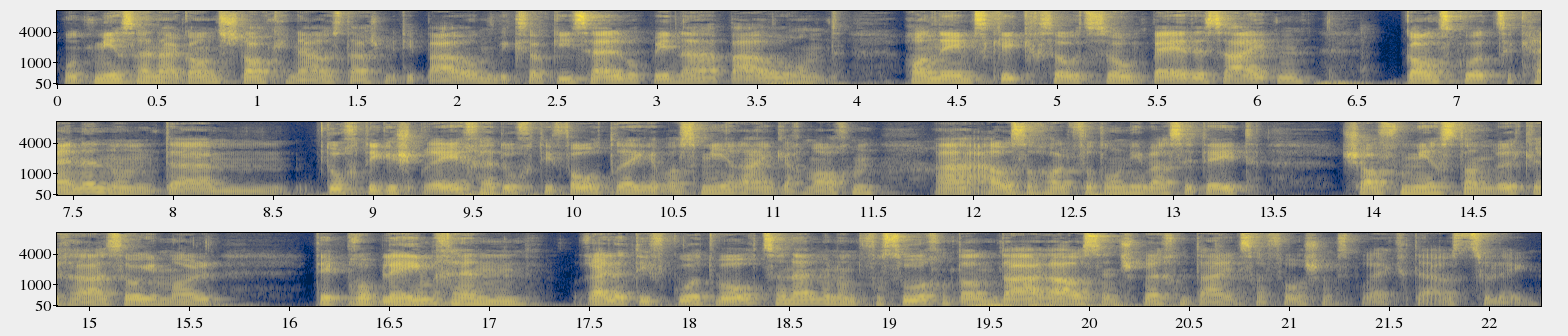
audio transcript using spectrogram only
Und wir sind auch ganz stark in Austausch mit den Bauern. Wie gesagt, ich selber bin auch Bauer und habe eben das Glück, sozusagen beide Seiten ganz gut zu kennen und ähm, durch die Gespräche, durch die Vorträge, was wir eigentlich machen, auch außerhalb von der Universität, schaffen wir es dann wirklich auch, sage ich mal, die Problemchen relativ gut wahrzunehmen und versuchen dann daraus entsprechend auch unsere Forschungsprojekte auszulegen.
